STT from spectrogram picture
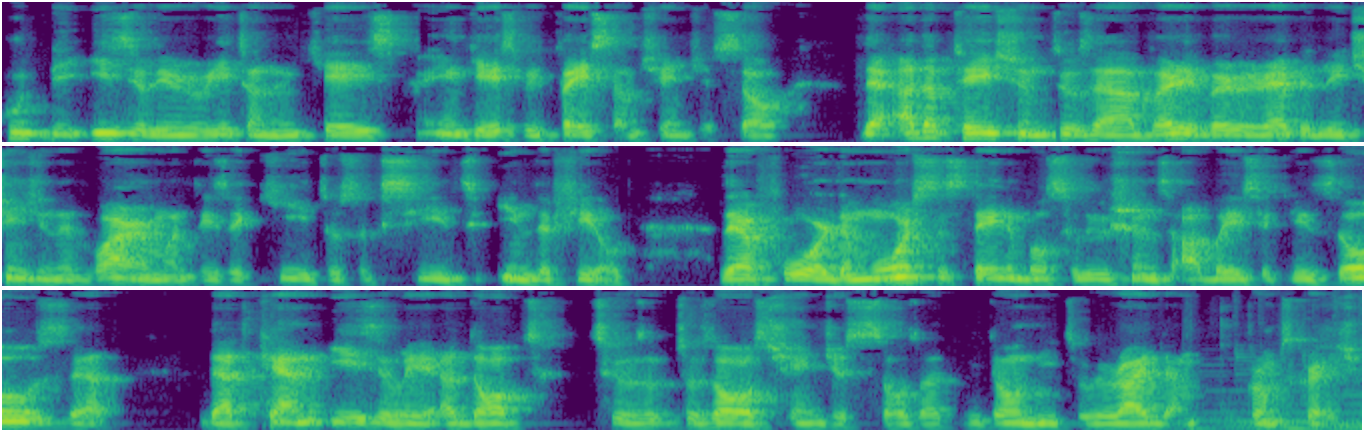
could be easily written in case in case we face some changes. So the adaptation to the very, very rapidly changing environment is a key to succeed in the field. Therefore, the more sustainable solutions are basically those that that can easily adopt to, to those changes so that we don't need to rewrite them from scratch.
